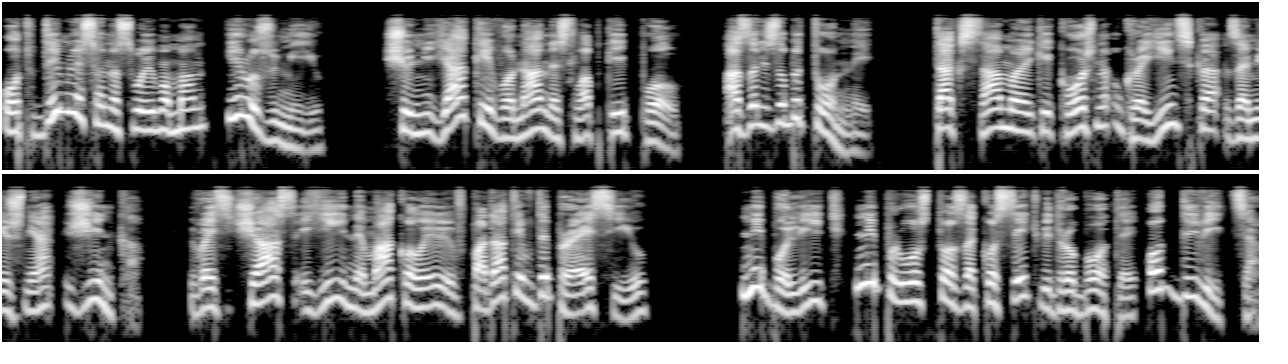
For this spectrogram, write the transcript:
От дивлюся на свою маман і розумію, що ніякий вона не слабкий пол, а залізобетонний. Так само, як і кожна українська заміжня жінка. Весь час їй нема коли впадати в депресію. Ні боліть, ні просто закосить від роботи. От дивіться.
